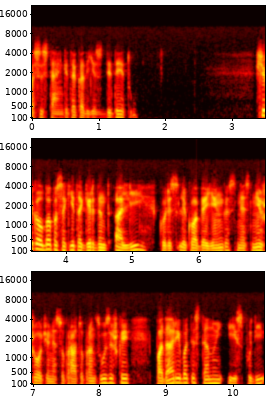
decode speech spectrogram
pasistengite, kad jis didėtų. Ši kalba pasakyta girdint Ali, kuris liko abejingas, nes nei žodžių nesuprato prancūziškai, padarė Batistenui įspūdį,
